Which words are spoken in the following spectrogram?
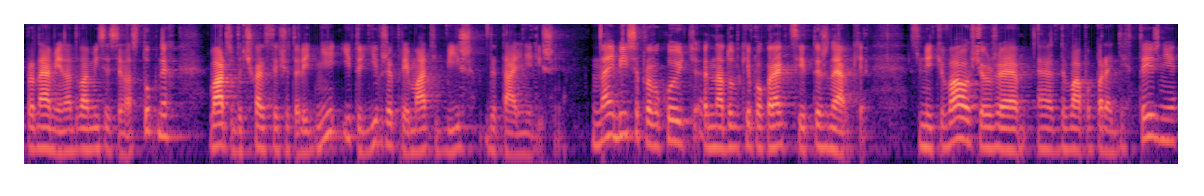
принаймні на 2 місяці наступних, варто дочекатися тих 4 дні і тоді вже приймати більш детальні рішення. Найбільше провокують на думки по корекції тижневки. Зверніть увагу, що вже е, два попередніх тижні е,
